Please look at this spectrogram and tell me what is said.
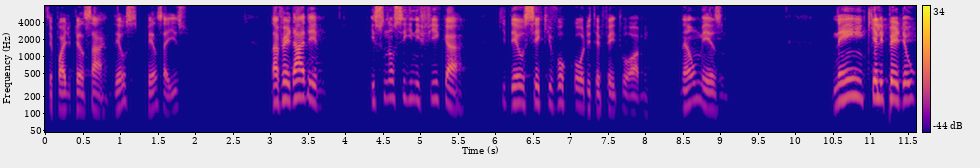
Você pode pensar, Deus pensa isso? Na verdade, isso não significa que Deus se equivocou de ter feito o homem. Não mesmo. Nem que ele perdeu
